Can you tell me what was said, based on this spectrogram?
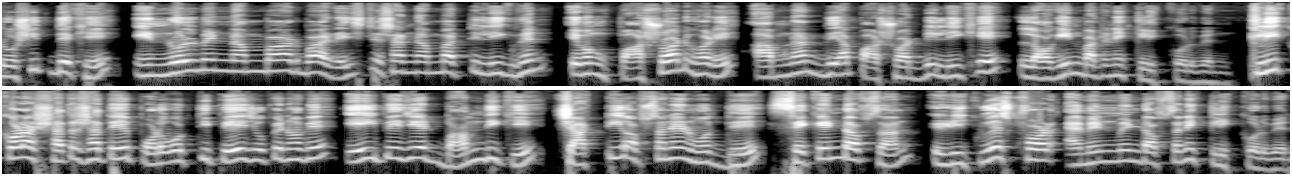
রসিদ দেখে এনরোলমেন্ট নাম্বার বা রেজিস্ট্রেশন নাম্বারটি লিখবেন এবং পাসওয়ার্ড ঘরে আপনার দেওয়া পাসওয়ার্ডটি লিখে লগ ইন বাটনে ক্লিক করবেন। ক্লিক করার সাথে সাথে পরবর্তী পেজ ওপেন হবে। এই পেজের বাম দিকে চারটি অপশানের মধ্যে second option request for amendment অপশানে ক্লিক করবেন।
